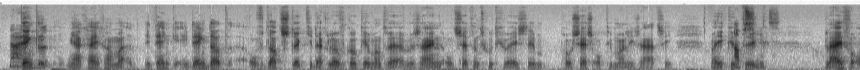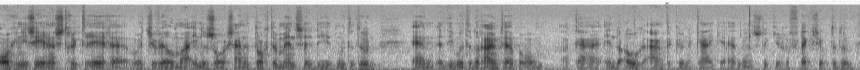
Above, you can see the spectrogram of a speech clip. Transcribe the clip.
Nou, denk, ja, ga je gaan, maar ik denk, ik denk dat over dat stukje, daar geloof ik ook in, want we, we zijn ontzettend goed geweest in procesoptimalisatie. Maar je kunt Absoluut. natuurlijk blijven organiseren en structureren wat je wil, maar in de zorg zijn het toch de mensen die het moeten doen. En eh, die moeten de ruimte hebben om elkaar in de ogen aan te kunnen kijken en een stukje reflectie op te doen.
